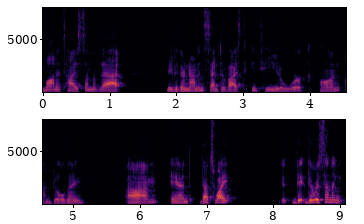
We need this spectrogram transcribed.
monetize some of that. Maybe they're not incentivized to continue to work on on building. Um, and that's why it, there is something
